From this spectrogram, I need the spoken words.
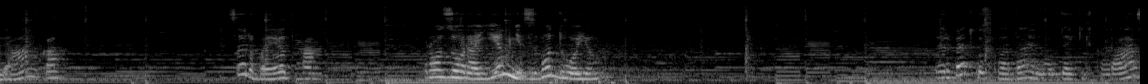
склянка, серветка, прозора ємність з водою. Серветку складаємо в декілька раз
